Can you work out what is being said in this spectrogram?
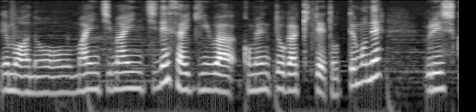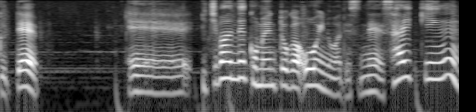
でもあの毎日毎日ね最近はコメントが来てとってもね嬉しくて。えー、一番ねコメントが多いのはですね最近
